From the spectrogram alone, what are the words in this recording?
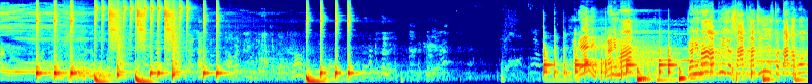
আরে রানীমা রানীমা আপনি যে সাত খাচ্ছিস তো টাকা কই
